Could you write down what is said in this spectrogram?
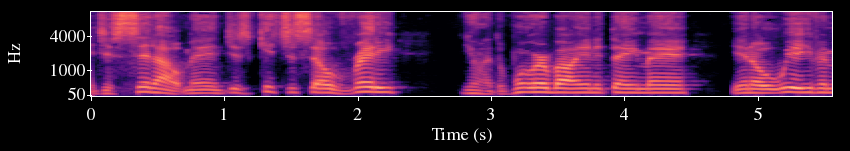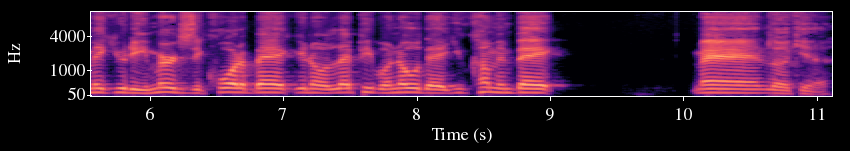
just sit out, man. Just get yourself ready. You don't have to worry about anything, man. You know, we even make you the emergency quarterback. You know, let people know that you coming back. Man, look here.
